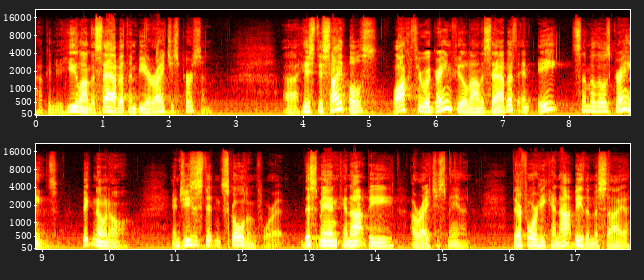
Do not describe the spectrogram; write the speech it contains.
How can you heal on the Sabbath and be a righteous person? Uh, his disciples walked through a grain field on the Sabbath and ate some of those grains. Big no no. And Jesus didn't scold them for it. This man cannot be a righteous man. Therefore, he cannot be the Messiah.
